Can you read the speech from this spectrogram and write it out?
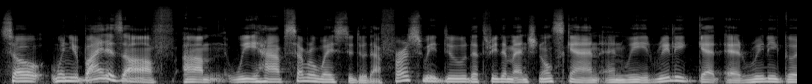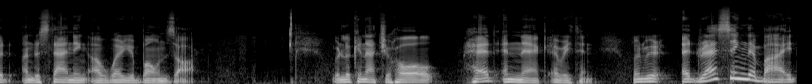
So when your bite is off, um, we have several ways to do that. First, we do the three-dimensional scan, and we really get a really good understanding of where your bones are. We're looking at your whole head and neck, everything. When we're addressing the bite,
